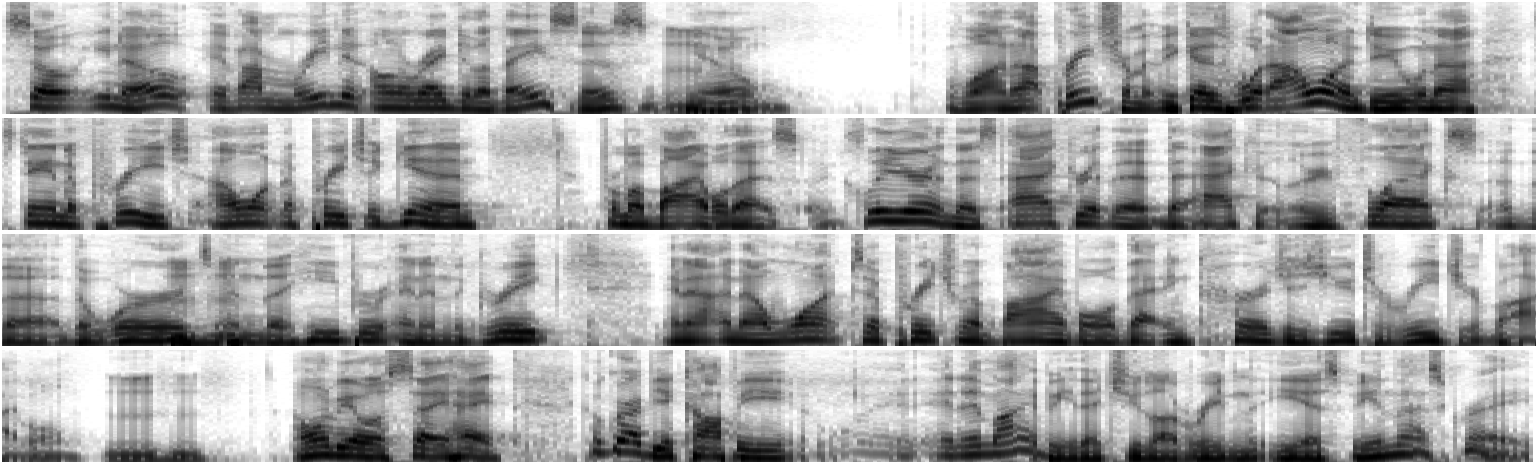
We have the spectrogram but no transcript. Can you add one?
so, you know, if I'm reading it on a regular basis, you know, why not preach from it? Because what I want to do when I stand to preach, I want to preach again from a Bible that's clear and that's accurate, that, that accurately reflects uh, the, the words mm-hmm. in the Hebrew and in the Greek. And I, and I want to preach from a Bible that encourages you to read your Bible. Mm-hmm. I want to be able to say, hey, go grab you a copy. And it might be that you love reading the ESV, and that's great.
